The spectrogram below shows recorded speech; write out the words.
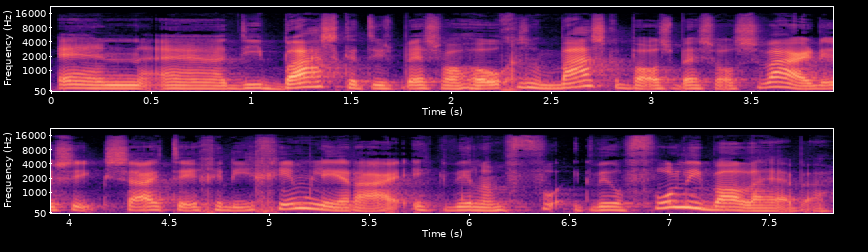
En uh, die basket is best wel hoog. Zo'n basketbal is best wel zwaar. Dus ik zei tegen die gymleraar: ik wil, een ik wil volleyballen hebben.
